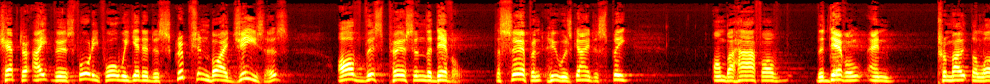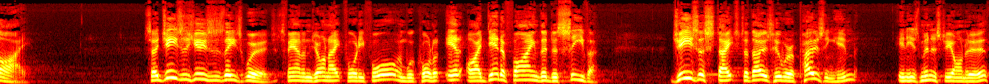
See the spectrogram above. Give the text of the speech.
chapter 8, verse 44, we get a description by Jesus of this person, the devil, the serpent who was going to speak on behalf of the devil and promote the lie. So Jesus uses these words. It's found in John 8:44 and we'll call it identifying the deceiver. Jesus states to those who were opposing him in his ministry on earth,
